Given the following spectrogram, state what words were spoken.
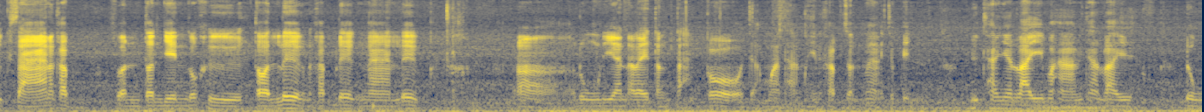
ศึกษานะครับ ส่วนตอนเย็นก็คือตอนเลิกนะครับ เลิกงานเลิกอ่า โรงเรียนอะไรต่างๆ ก็จะมาทางนี้นะครับส่วนมากจะเป็นวิทยาลัยมหาวิทยาลัยดง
